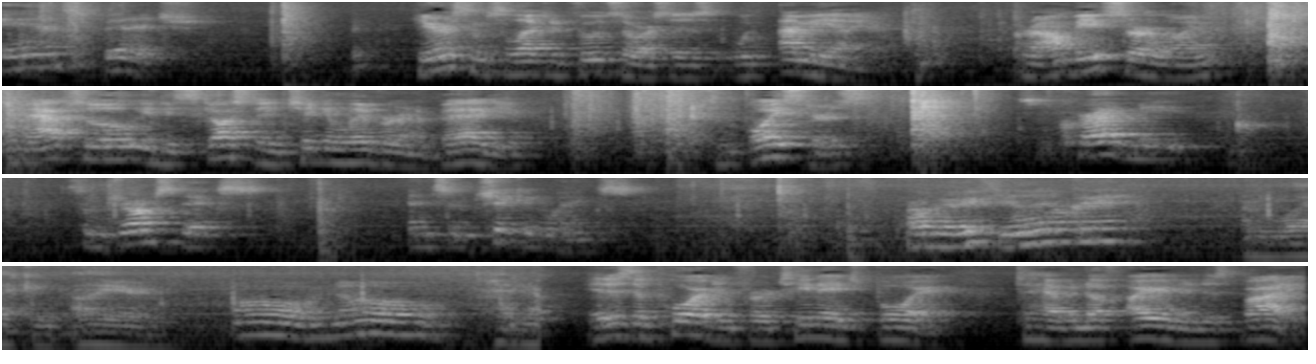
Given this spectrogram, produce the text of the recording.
and spinach. Here are some selected food sources with Emi iron. Ground beef sirloin, some absolutely disgusting chicken liver in a baggie, some oysters, some crab meat, some drumsticks, and some chicken wings. Robbie, are you feeling okay? I'm lacking iron. Oh no. It is important for a teenage boy to have enough iron in his body.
